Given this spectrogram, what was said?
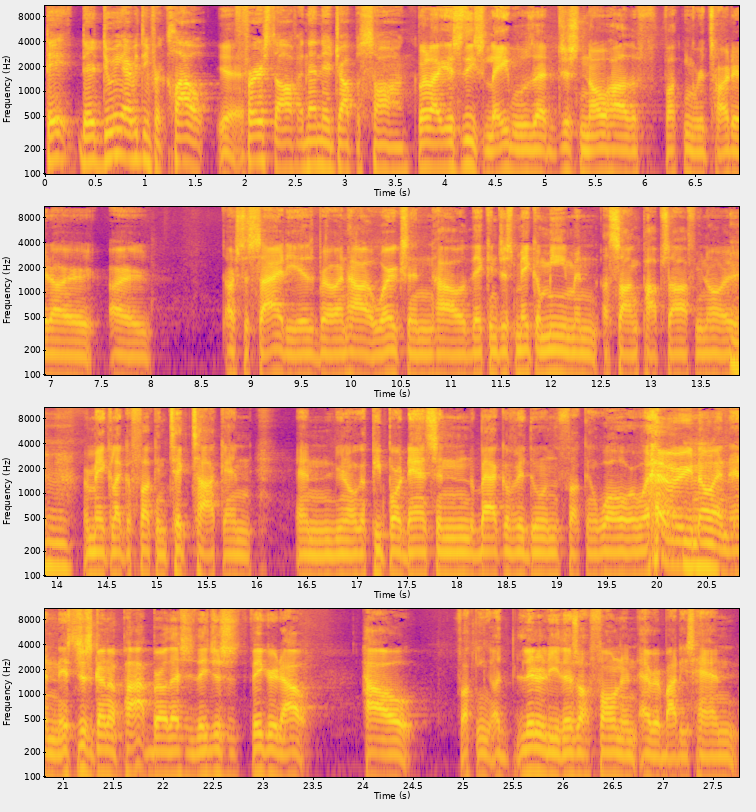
they they're doing everything for clout. Yeah. First off, and then they drop a song. But like it's these labels that just know how the fucking retarded our our our society is, bro, and how it works and how they can just make a meme and a song pops off, you know, or, or make like a fucking TikTok and and you know people are dancing in the back of it doing the fucking whoa or whatever, you know, and, and it's just gonna pop, bro. That's they just figured out how fucking uh, literally there's a phone in everybody's hand.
